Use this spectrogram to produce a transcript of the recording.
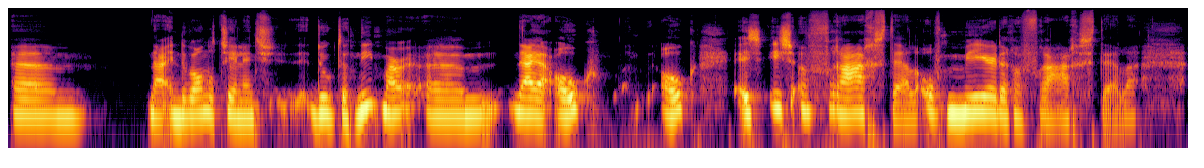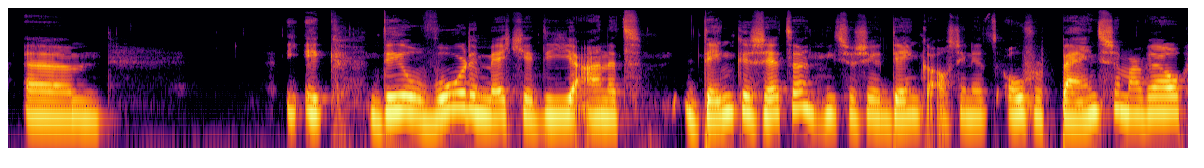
um, nou, in de wandelchallenge doe ik dat niet, maar um, nou ja, ook. Ook is, is een vraag stellen of meerdere vragen stellen. Um, ik deel woorden met je die je aan het denken zetten. Niet zozeer denken als in het overpeinzen, maar wel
